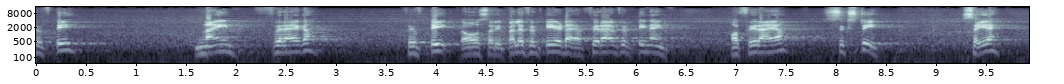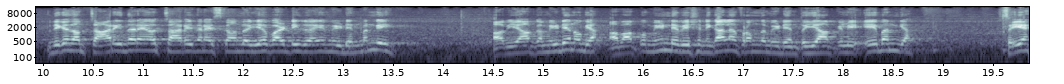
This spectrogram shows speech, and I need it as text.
59 फिर आएगा 50 ओ सॉरी पहले 58 आया, फिर आया 59 और फिर आया 60 सही है? तो देखिए अब चार इधर है और चार इधर है, इसका मतलब ये पार्टी जो है मीडियन बन गई। अब ये आपका मीडियन हो गया। अब आपको मीन डेविएशन निकालना फ्रॉम द मीडियन तो ये आपके लिए ए बन गया। सही है?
